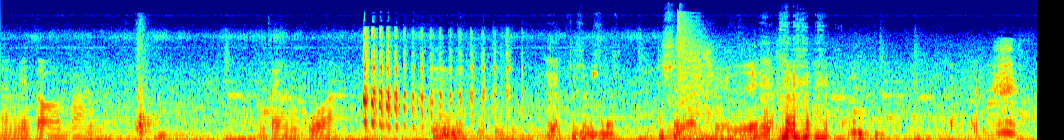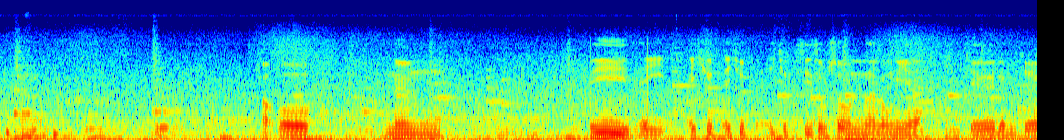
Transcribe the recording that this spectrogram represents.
มัน ไม่ตอบอะมันใส่มันกลัวเชื่อเฉยเอาโอหนึ่งนี่ไอไอชุดไอชุดไอชุดสีส้มๆมันมาลงนี่เหรอผมเจอเดี๋ยวผมเจอ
